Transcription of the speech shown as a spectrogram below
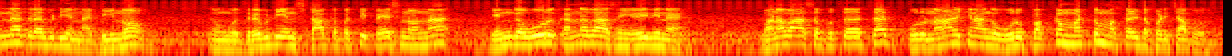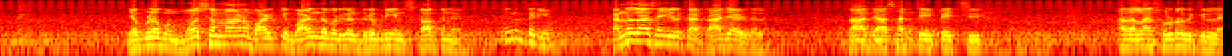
என்ன திராவிடியன் அப்படின்னோ உங்கள் திராவிடியன் ஸ்டாக்கை பற்றி பேசணுன்னா எங்கள் ஊர் கண்ணதாசன் எழுதின வனவாச புத்தகத்தை ஒரு நாளைக்கு நாங்கள் ஒரு பக்கம் மட்டும் மக்கள்கிட்ட படித்தா போதும். எவ்வளவு மோசமான வாழ்க்கை வாழ்ந்தவர்கள் திரவிடியன் ஸ்டாக்குன்னு எனக்கு தெரியும். கண்ணதாசன் இருக்கார் ராஜா எழுதலை. ராஜா சர்ச்சை பேச்சு அதெல்லாம் சொல்கிறதுக்கு இல்லை.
